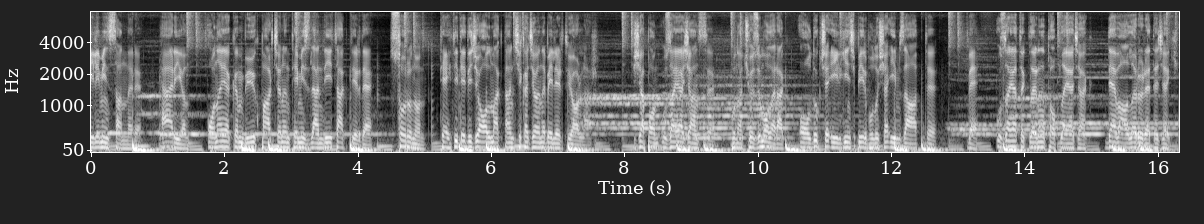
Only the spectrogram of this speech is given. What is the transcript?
Bilim insanları her yıl ona yakın büyük parçanın temizlendiği takdirde sorunun tehdit edici olmaktan çıkacağını belirtiyorlar. Japon Uzay Ajansı buna çözüm olarak oldukça ilginç bir buluşa imza attı ve uzay atıklarını toplayacak, dev ağlar üretecek.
